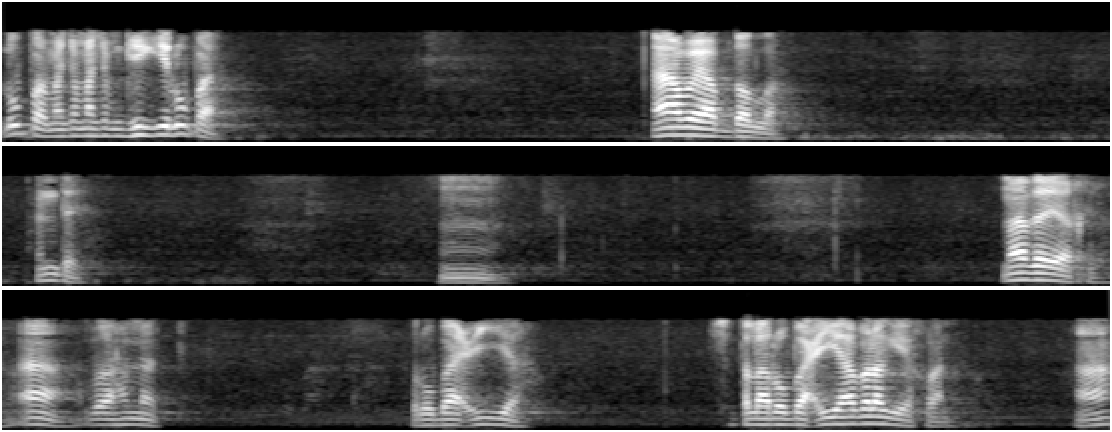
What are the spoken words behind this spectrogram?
Lupa macam-macam gigi lupa. Apa ya Abdullah? Ente. Hmm. Mada ya? Ah, Abu Ahmad. Rubaiyah. Setelah rubaiyah apa lagi ya kawan? Hah?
